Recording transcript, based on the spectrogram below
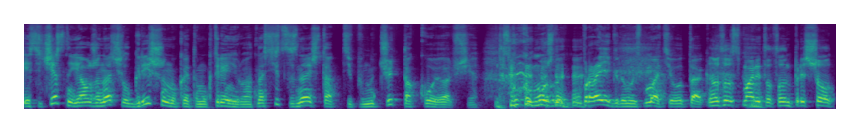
если честно, я уже начал Гришину к этому, к тренеру относиться, знаешь, так, типа, ну, что это такое вообще? Сколько можно проигрывать, мать его, так? Ну, тут смотри, тут он пришел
